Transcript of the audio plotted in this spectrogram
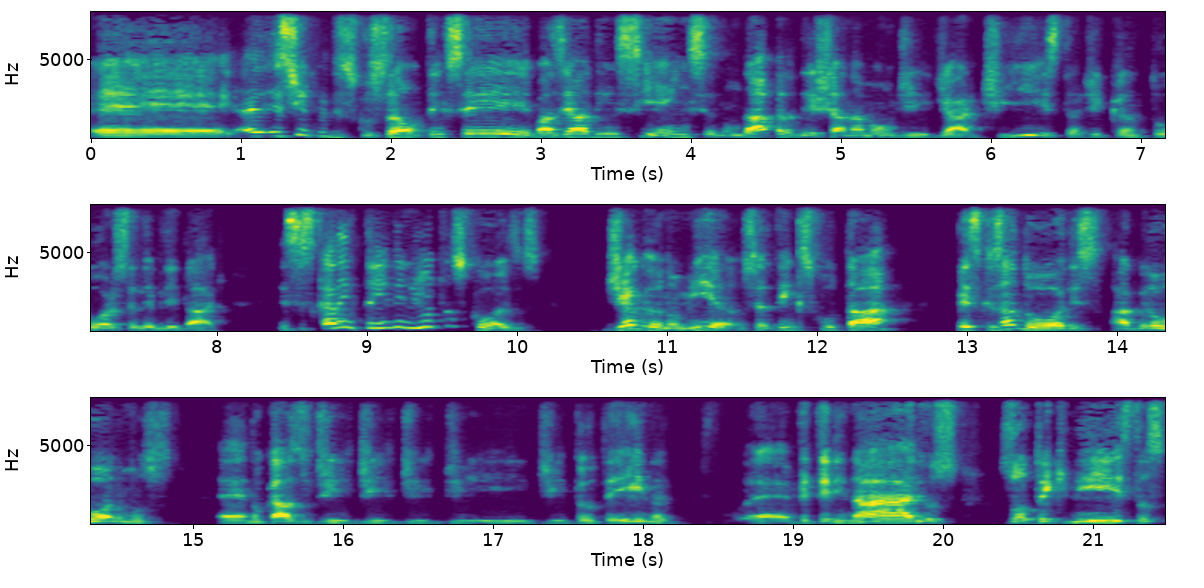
É, esse tipo de discussão tem que ser baseado em ciência, não dá para deixar na mão de, de artista, de cantor, celebridade esses caras entendem de outras coisas. De agronomia, você tem que escutar pesquisadores, agrônomos, é, no caso de, de, de, de, de proteína, é, veterinários, zootecnistas,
